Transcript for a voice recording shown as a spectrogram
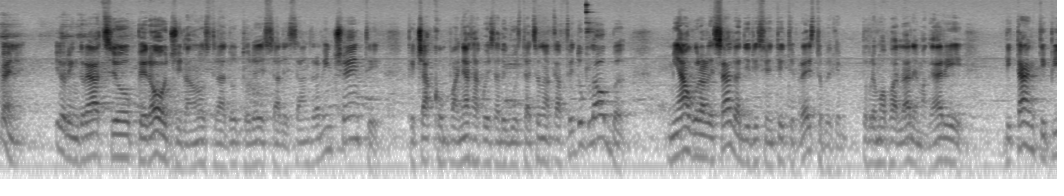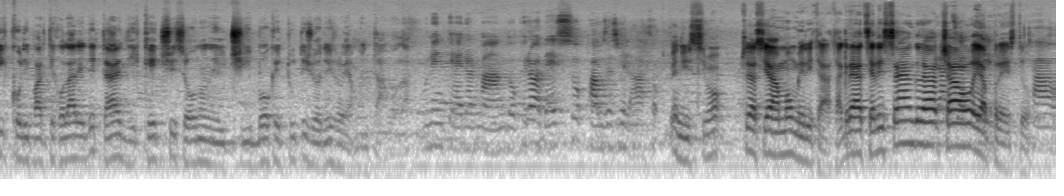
Bene, io ringrazio per oggi la nostra dottoressa Alessandra Vincenti che ci ha accompagnato a questa degustazione al Caffè du Globe. Mi auguro Alessandra di risentirti presto perché dovremo parlare magari di tanti piccoli particolari dettagli che ci sono nel cibo che tutti i giorni troviamo in tavola volentieri Armando, però adesso pausa gelato. Benissimo, ce la siamo meritata. Grazie Alessandra, Grazie ciao e a presto. Ciao.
